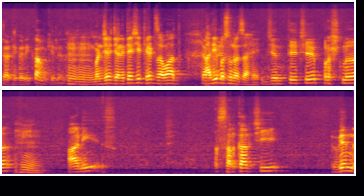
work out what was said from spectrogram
त्या ठिकाणी काम केलेलं आहे. म्हणजे जनतेशी थेट संवाद आधीपासूनच आहे. जनतेचे प्रश्न आणि सरकारची व्यंग.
